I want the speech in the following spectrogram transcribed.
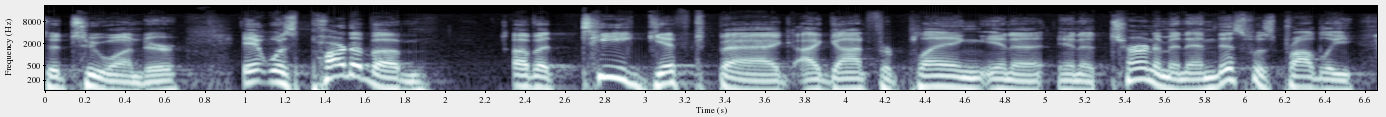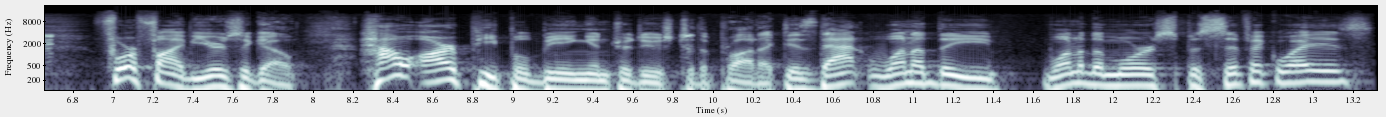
to two under. It was part of a of a tee gift bag I got for playing in a in a tournament, and this was probably four or five years ago. How are people being introduced to the product? Is that one of the one of the more specific ways?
